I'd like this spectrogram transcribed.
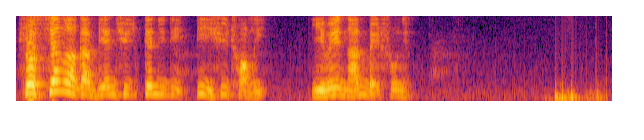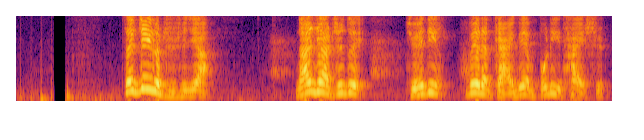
说湘鄂赣边区根据地必须创立，以为南北枢纽。在这个指示下，南下支队决定为了改变不利态势，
